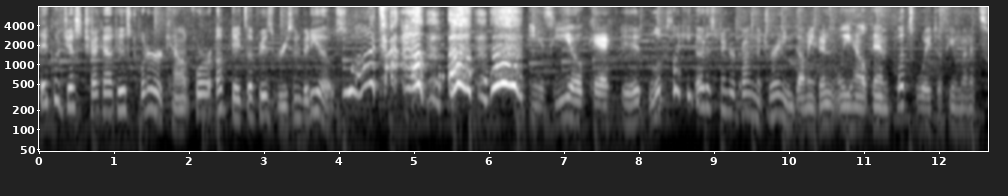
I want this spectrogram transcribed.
they could just check out his Twitter account for updates of his recent videos. What? Ah, ah, ah. Is he okay? It looks like he got his finger caught in the training dummy. Shouldn't we help him? Let's wait a few minutes.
